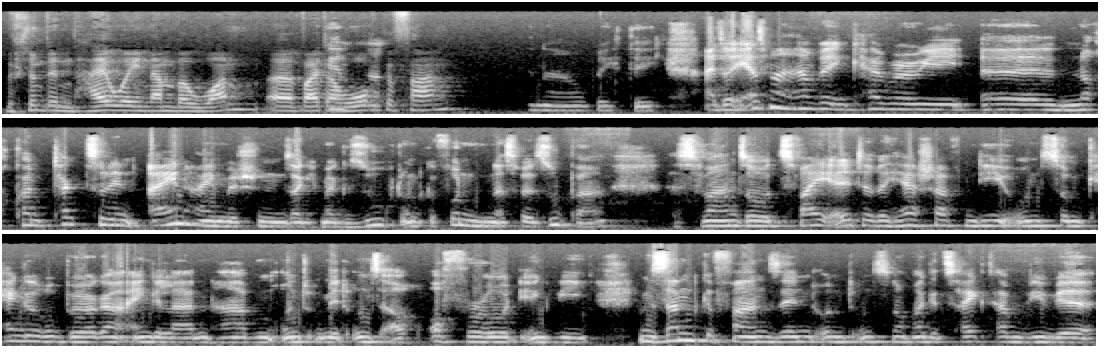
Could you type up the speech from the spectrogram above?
Bestimmt den Highway Number One äh, weiter ja, hochgefahren. Genau, richtig. Also erstmal haben wir in Calgary äh, noch Kontakt zu den Einheimischen, sag ich mal, gesucht und gefunden. Das war super. Das waren so zwei ältere Herrschaften, die uns zum Känguru Burger eingeladen haben und mit uns auch Offroad irgendwie im Sand gefahren sind und uns nochmal gezeigt haben, wie wir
